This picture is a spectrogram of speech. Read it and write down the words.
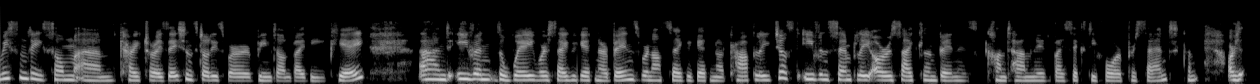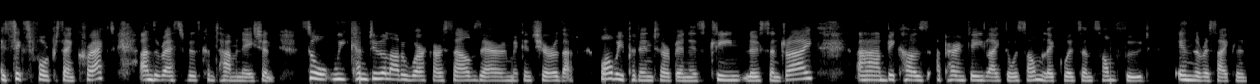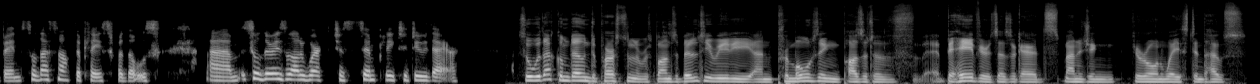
Recently, some um, characterisation studies were being done by the EPA, and even the way we're segregating our bins, we're not segregating it properly. Just even simply, our recycling bin is contaminated by 64%, or 64% correct, and the rest of it is contamination. So we can do a lot of work ourselves there and making sure that what we put into our bin is clean, loose, and dry, um, because apparently, like there was some liquids and some food in the recycling bin. So that's not the place for those. Um, so there is a lot of work just simply to do there. So would that come down to personal responsibility really and promoting positive uh, behaviours as regards managing your own waste in the house?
